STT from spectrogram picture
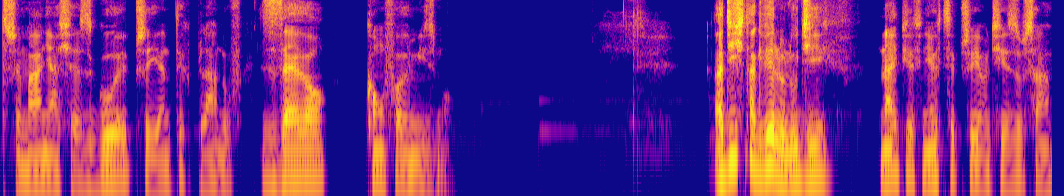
trzymania się z góry przyjętych planów, zero konformizmu. A dziś tak wielu ludzi najpierw nie chce przyjąć Jezusa.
